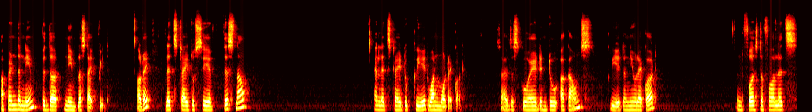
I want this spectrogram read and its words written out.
append the name with the name plus type field. All right let's try to save this now. And let's try to create one more record. So I'll just go ahead into accounts create a new record. And first of all let's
